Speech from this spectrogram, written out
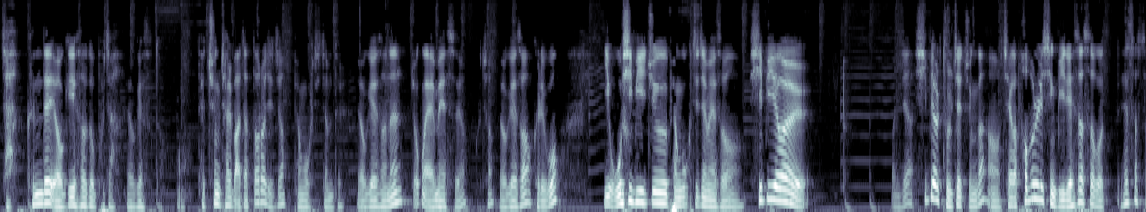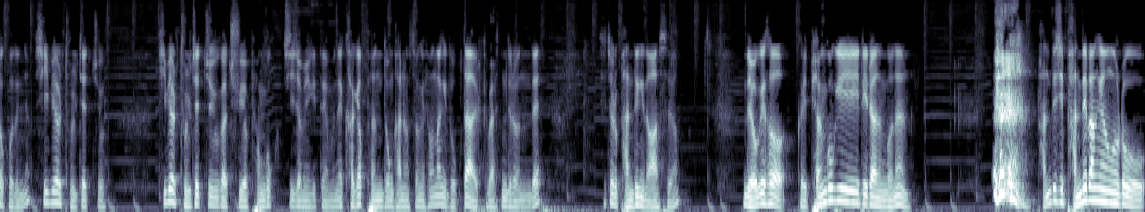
자 근데 여기에서도 보자. 여기에서도. 어, 대충 잘 맞아 떨어지죠? 변곡 지점들. 여기에서는 조금 애매했어요. 그렇죠 여기에서 그리고 이 52주 변곡 지점에서 12월 언제야? 12월 둘째 주인가? 어, 제가 publishing 미리 했었어, 했었거든요. 12월 둘째 주. 12월 둘째 주가 주요 변곡 지점이기 때문에 가격 변동 가능성이 상당히 높다 이렇게 말씀드렸는데 실제로 반등이 나왔어요. 근데 여기서 그 변곡일이라는 거는 반드시 반대 방향으로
